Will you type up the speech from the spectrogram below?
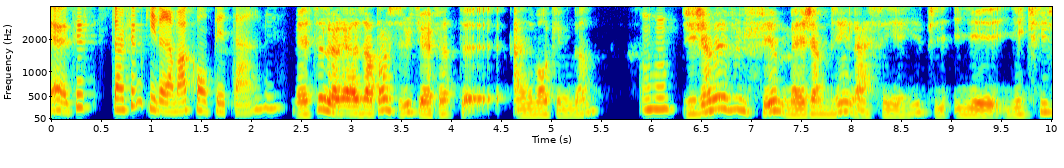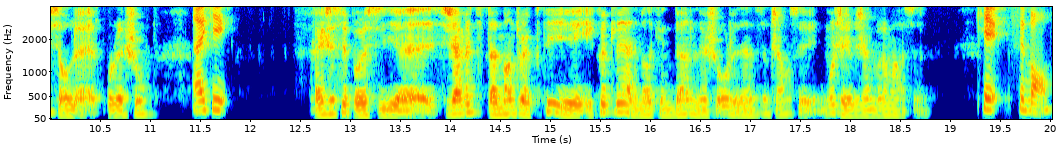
Euh, c'est un film qui est vraiment compétent. Mais tu sais, le réalisateur, c'est lui qui a fait Animal Kingdom. Mm-hmm. J'ai jamais vu le film, mais j'aime bien la série, puis il, est, il écrit sur le, pour le show. Ok. Fait que je sais pas, si, euh, si jamais tu te demandes de écouter, écoute-le Animal Kingdom, le show, le une chance. Moi, j'aime vraiment ça. Ok, c'est bon.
